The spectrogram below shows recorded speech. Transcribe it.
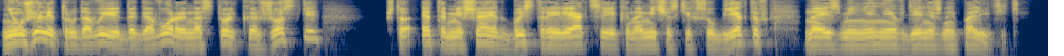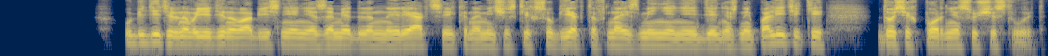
Неужели трудовые договоры настолько жесткие, что это мешает быстрой реакции экономических субъектов на изменения в денежной политике. Убедительного единого объяснения замедленной реакции экономических субъектов на изменения денежной политики до сих пор не существует.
